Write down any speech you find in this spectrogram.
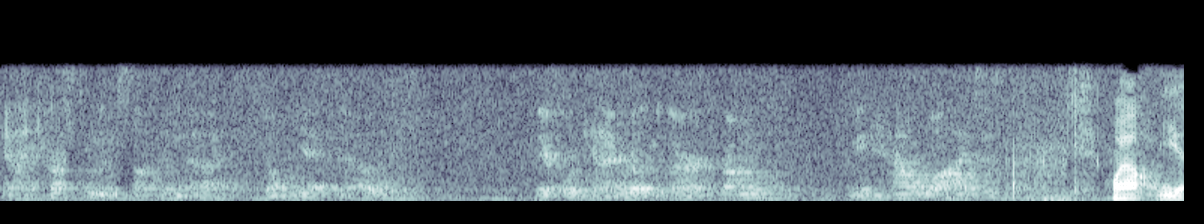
Can I trust him in something that I don't yet know? Therefore, can I really learn from him? I mean, how wise is that? Well, you,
